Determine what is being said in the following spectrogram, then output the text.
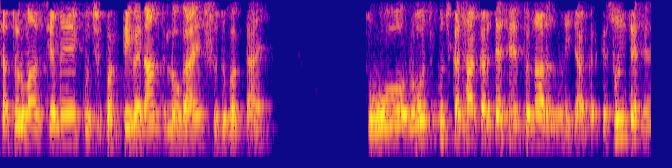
चतुर्मास्य में कुछ भक्ति वेदांत लोग आए, शुद्ध भक्त आए। तो वो रोज कुछ कथा करते थे तो नारद मुनि जाकर के सुनते थे।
